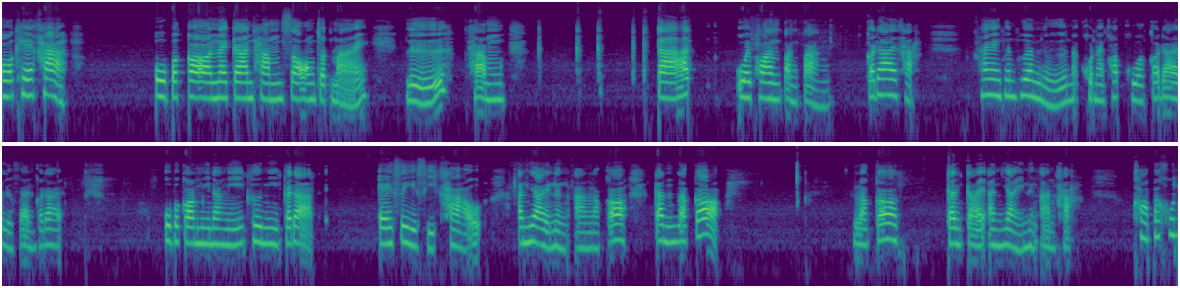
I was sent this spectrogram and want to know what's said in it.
โอเคค่ะ อุปกรณ์ในการทำซองจดหมาย หรือทำการ์ดอวยพรต่างๆ ก็ได้ค่ะ ให้เพื่อนๆหรือคนในครอบครัวก็ได้หรือแฟนก็ได้ อุปกรณ์มีดังนี้คือมีกระดาษ A4 สีขาว อันใหญ่หนึ่งอันแล้วก็กันแล้วก็ แล้วก็กันไกรอันใหญ่หนึ่งอันค่ะ ขอบพระคุณ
